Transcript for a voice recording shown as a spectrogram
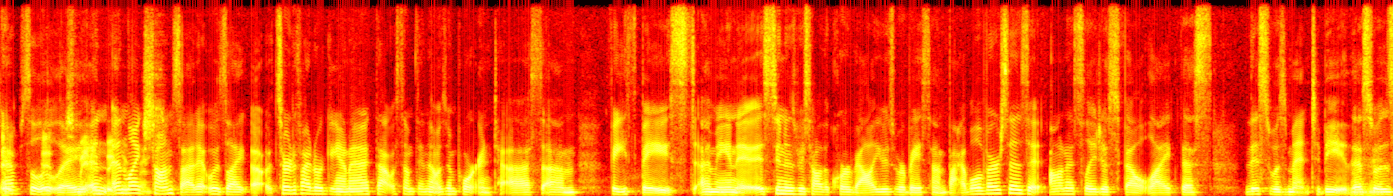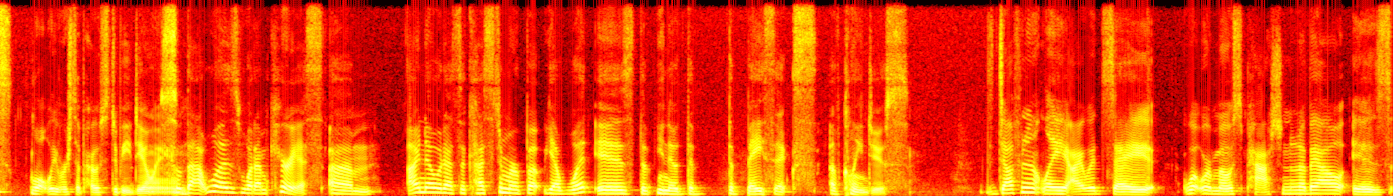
It- Absolutely, made and big and like. Sean said, it was like uh, certified organic. That was something that was important to us. Um, Faith based. I mean, as soon as we saw the core values were based on Bible verses, it honestly just felt like this. This was meant to be. This Mm-hmm. was what we were supposed to be doing. So that was what I'm curious. Um, I know it as a customer, but yeah, what is the you know the the basics of clean juice? Definitely, I would say what we're most passionate about is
